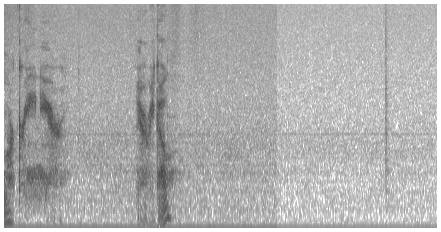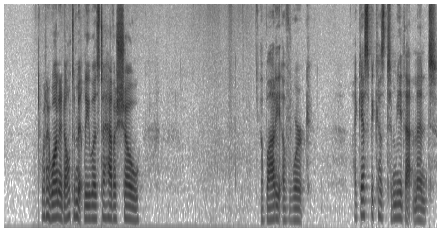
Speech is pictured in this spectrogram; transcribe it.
More green here. There we go. What I wanted ultimately was to have a show, a body of work. I guess because to me that meant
